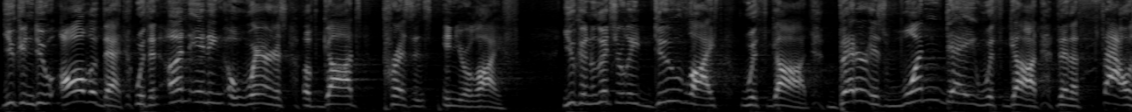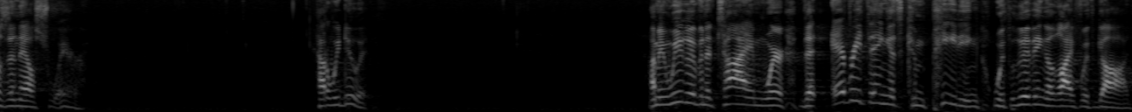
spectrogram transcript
You can do all of that with an unending awareness of God's presence in your life. You can literally do life with God. Better is one day with God than a thousand elsewhere. How do we do it? I mean, we live in a time where that everything is competing with living a life with God.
